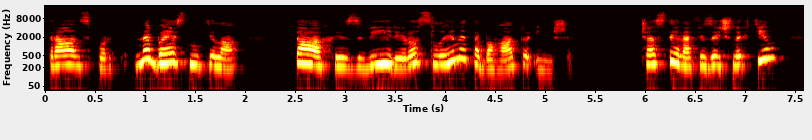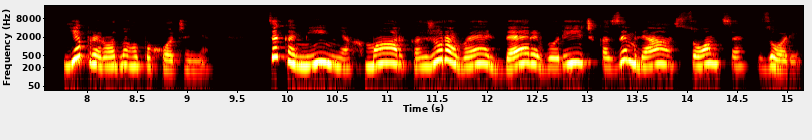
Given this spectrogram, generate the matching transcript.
транспорт, небесні тіла, птахи, звірі, рослини та багато інших. Частина фізичних тіл є природного походження. Це каміння, хмарка, журавель, дерево, річка, земля, сонце, зорі.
